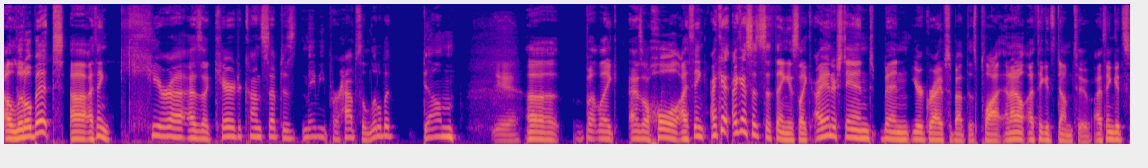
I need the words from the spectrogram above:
a little bit. Uh, I think Qi'ra as a character concept is maybe perhaps a little bit dumb. Yeah. Uh, but like as a whole, I think I guess, I guess that's the thing is like I understand Ben your gripes about this plot, and I don't. I think it's dumb too. I think it's,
